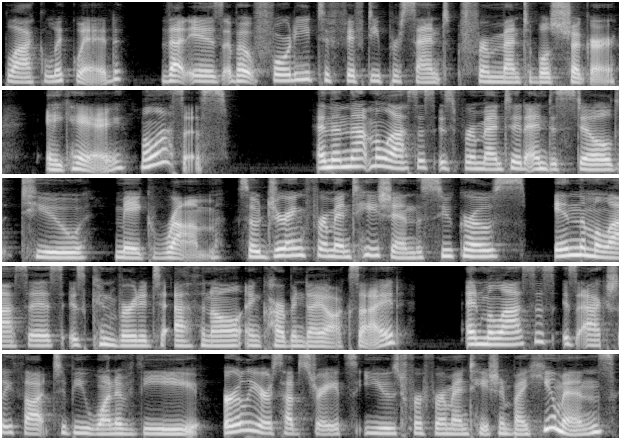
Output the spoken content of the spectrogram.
black liquid that is about 40 to 50% fermentable sugar, aka molasses. And then that molasses is fermented and distilled to make rum. So during fermentation, the sucrose in the molasses is converted to ethanol and carbon dioxide. And molasses is actually thought to be one of the earlier substrates used for fermentation by humans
